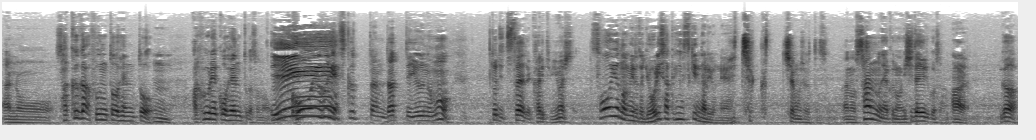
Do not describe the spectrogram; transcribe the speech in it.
あのー作画奮闘編と、うん。アフレコ編とかその、えー！こういうふうに作ったんだっていうのも当時伝えで借りてみました。そういうのを見るとより作品好きになるよめねちゃくちゃ面白かったですよ。あのサンの役の石田ゆり子さんはい。が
